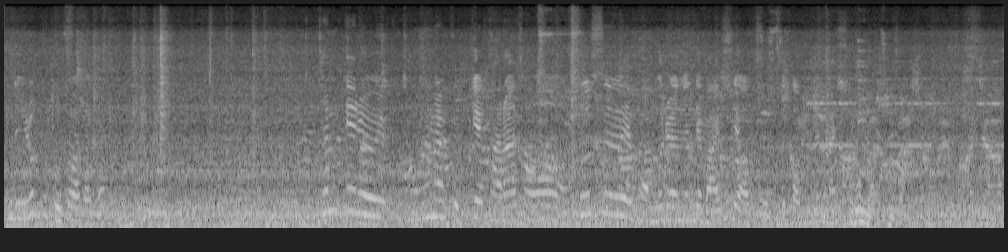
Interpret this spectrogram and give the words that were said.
근데 이렇게 도도하다고? 참깨를 정말 곱게 갈아서 소스에 버무렸는데 맛이 없을 수가 없는 맛이야. 그건 맛있어.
